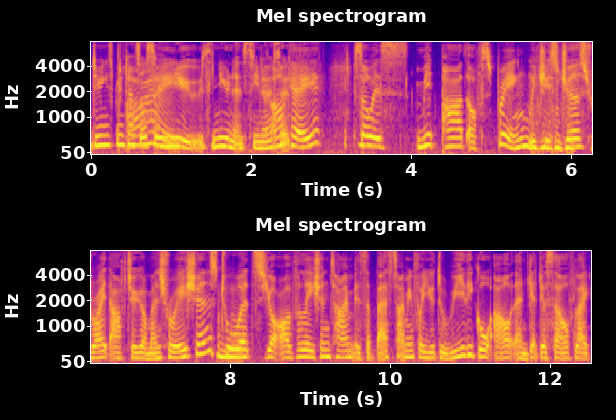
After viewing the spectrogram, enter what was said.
during springtime it's also Alright. new, it's newness, you know. So okay. So it's mid part of spring, which is just right after your menstruations, mm-hmm. towards your ovulation time is the best timing for you to really go out and get yourself like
